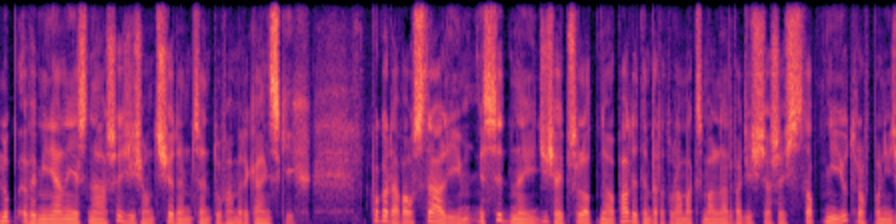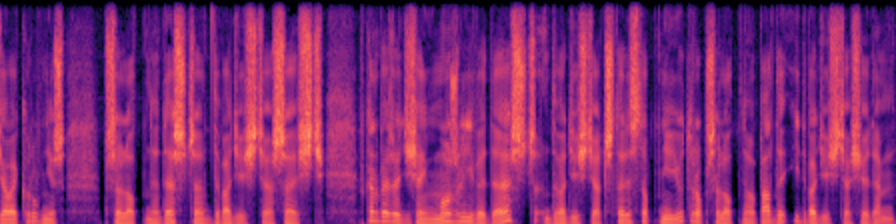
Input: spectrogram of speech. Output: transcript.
lub wymieniany jest na 67 centów amerykańskich. Pogoda w Australii. Sydney dzisiaj przelotne opady, temperatura maksymalna 26 stopni. Jutro w poniedziałek również przelotne deszcze 26. W Canberrze dzisiaj możliwy deszcz 24 stopnie, jutro przelotne opady i 27.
